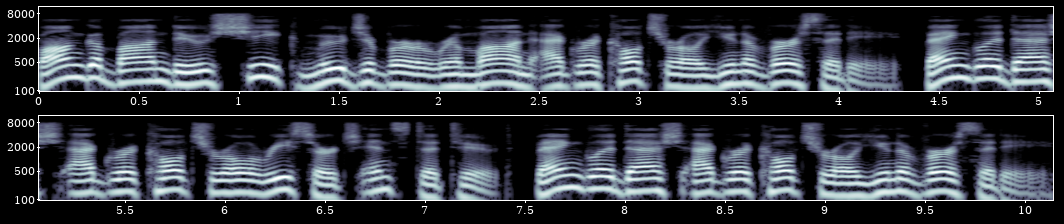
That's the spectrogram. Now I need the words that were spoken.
Bangabandhu Sheikh Mujibur Rahman Agricultural University, Bangladesh Agricultural Research Institute, Bangladesh Agricultural University,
